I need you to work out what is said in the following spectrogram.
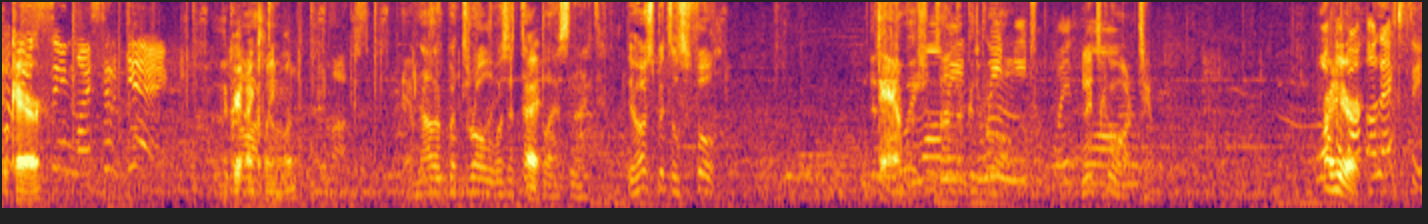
who care? have you seen my Sergei? The Great Unclean One. All. Another patrol was attacked Hey. last night. The hospital's full. Damn. Mommy, do we need to wait Let's go, long? Artyom. What Right here. about Alexei?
